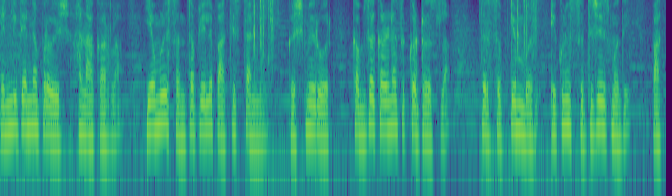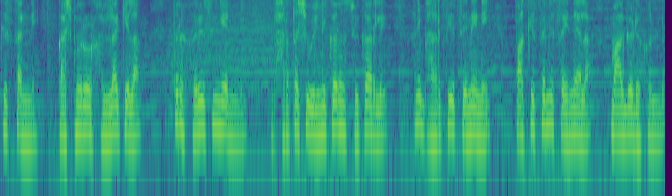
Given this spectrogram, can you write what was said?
यांनी त्यांना प्रवेश हा नाकारला. यामुळे संतापलेल्या पाकिस्तानने काश्मीरवर कब्जा करण्याचा कट रचला. तर सप्टेंबर एकोणीसशे सत्तेचाळीसमध्ये पाकिस्तानने काश्मीरवर हल्ला केला. तर हरिसिंग यांनी भारताशी विलिनीकरण स्वीकारले आणि भारतीय सेनेने पाकिस्तानी सैन्याला मागे ढकललं.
